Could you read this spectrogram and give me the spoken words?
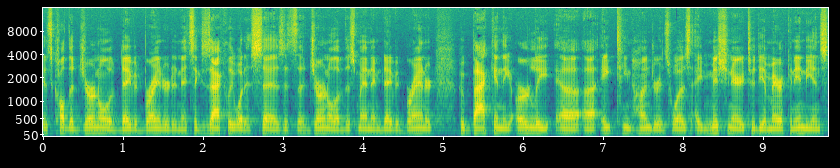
it's called The Journal of David Brainerd, and it's exactly what it says. It's the journal of this man named David Brainerd, who back in the early uh, 1800s uh, was a missionary to the American Indians,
